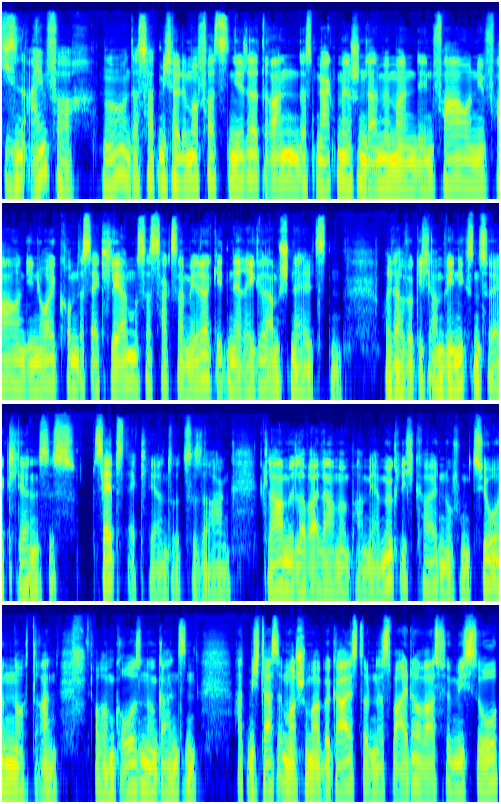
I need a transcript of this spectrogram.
die sind einfach. Ne? Und das hat mich halt immer fasziniert daran. Das merkt man ja schon dann, wenn man den Fahrer und den Fahrern, die neu kommen, das erklären muss. Das Taxameter geht in der Regel am schnellsten, weil da wirklich am wenigsten zu erklären ist. Es ist selbsterklärend sozusagen. Klar, mittlerweile haben wir ein paar mehr Möglichkeiten und Funktionen noch dran, aber im Großen und Ganzen hat mich das immer schon mal begeistert. Und das Weitere war es für mich so,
